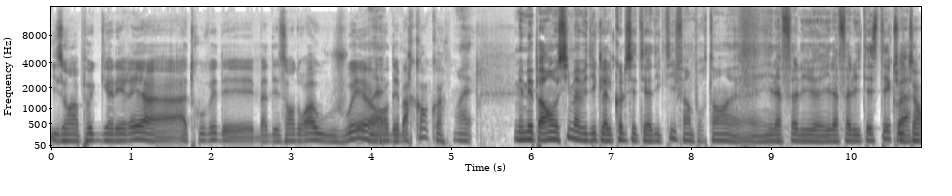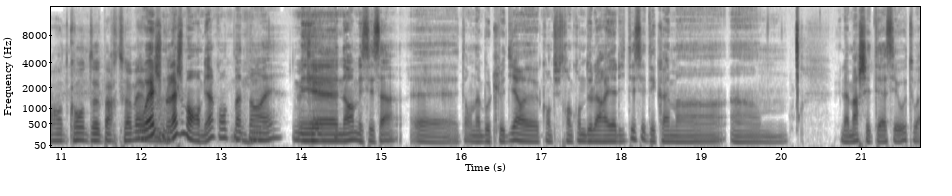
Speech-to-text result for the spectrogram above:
ils ont un peu galéré à, à trouver des, bah, des endroits où jouer Ouais. en débarquant, quoi. Ouais. Mais mes parents aussi m'avaient dit que l'alcool c'était addictif. hein. Pourtant, euh, il, a fallu, il a fallu tester. Tu Quoi. te rends compte par toi-même. Ouais, je, là je m'en rends bien compte maintenant. Mhm. ouais. Mais euh, non, mais c'est ça. Euh, on a beau te le dire, euh, quand tu te rends compte de la réalité, c'était quand même un, un- La marche était assez haute, ouais.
